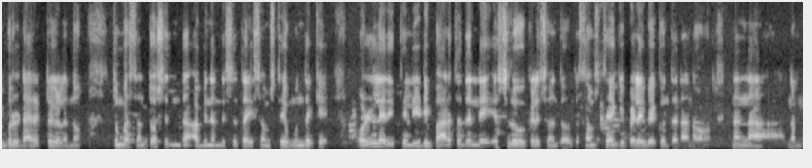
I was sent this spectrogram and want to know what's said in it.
ಇಬ್ಬರು ಡೈರೆಕ್ಟರ್ಗಳನ್ನು ತುಂಬ ಸಂತೋಷದಿಂದ ಅಭಿನಂದಿಸುತ್ತಾ ಈ ಸಂಸ್ಥೆಯ ಮುಂದಕ್ಕೆ ಒಳ್ಳೆ ರೀತಿಯಲ್ಲಿ ಇಡೀ ಭಾರತದಲ್ಲೇ ಹೆಸರು ಗಳಿಸುವಂಥ ಒಂದು ಸಂಸ್ಥೆಯಾಗಿ ಬೆಳೆಯಬೇಕು ಅಂತ ನಾನು ನನ್ನ ನಮ್ಮ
